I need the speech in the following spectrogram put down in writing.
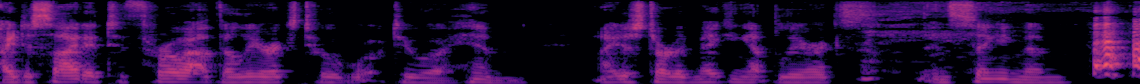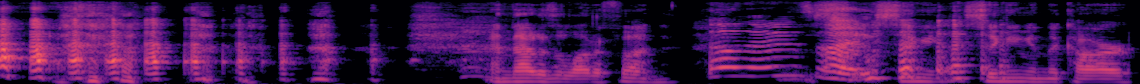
I decided to throw out the lyrics to a, to a hymn. I just started making up lyrics and singing them, and that is a lot of fun. Oh, that is fun. singing, singing in the car,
